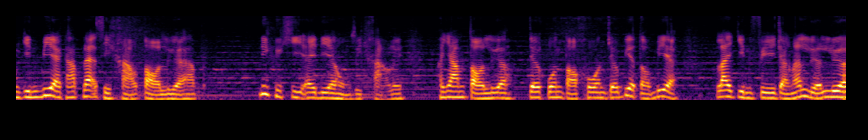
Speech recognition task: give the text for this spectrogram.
นกินเบี้ยครับและสีขาวต่อเรือครับ นี่คือคีย์ไอเดียของสีขาวเลยพยายามต่อเรือ เจอโคนต่อโคนเจอเบี้ยต่อเบี้ยไล่กินฟรีจากนั้นเหลือเรือ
